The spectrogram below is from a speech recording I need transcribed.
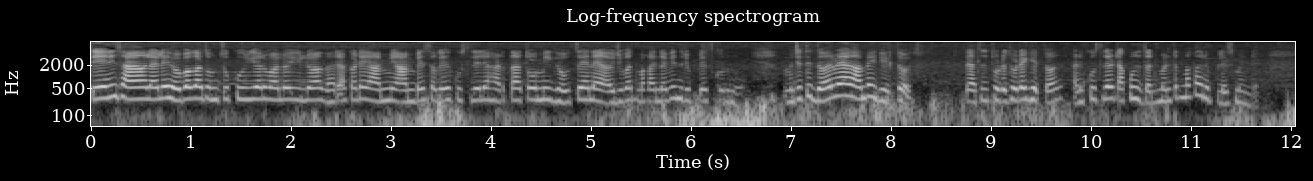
त्यांनी सांगायला हे बघा तुमचं कुरिअरवालो इलो घराकडे आम्ही आंबे सगळे कुसलेले हाडता तो मी घेऊचे नाही अजिबात मला नवीन रिप्लेस करून म्हणजे ते दरवेळा आंबे घेतच. त्यातले थोडे थोडे घेतात आणि कुसले टाकून देतात. म्हणतात मला रिप्लेसमेंट आहे.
